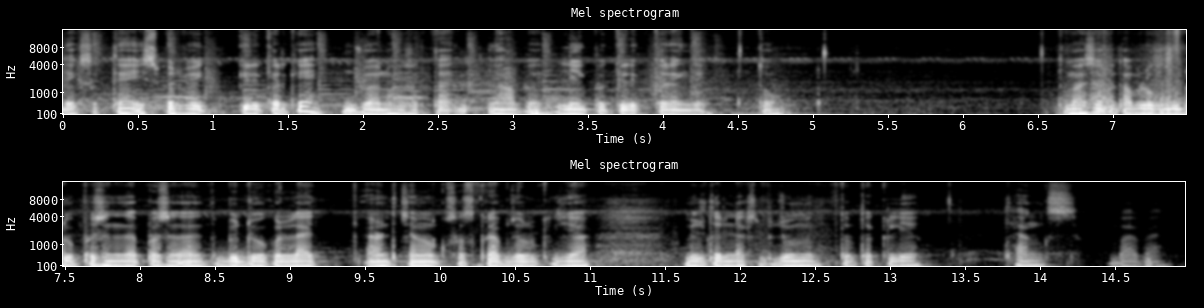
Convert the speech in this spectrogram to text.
देख सकते हैं, इस पर भी क्लिक करके ज्वाइन हो सकता है। यहाँ पर लिंक पर क्लिक करेंगे। तो। तो मैं सकता आप लोग वीडियो पसंद आए पसंद आए तो वीडियो को लाइक एंड चैनल को सब्सक्राइब ज़रूर कीजिए मिलते हैं नेक्स्ट वीडियो में, तब तक के लिए थैंक्स बाय बाय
